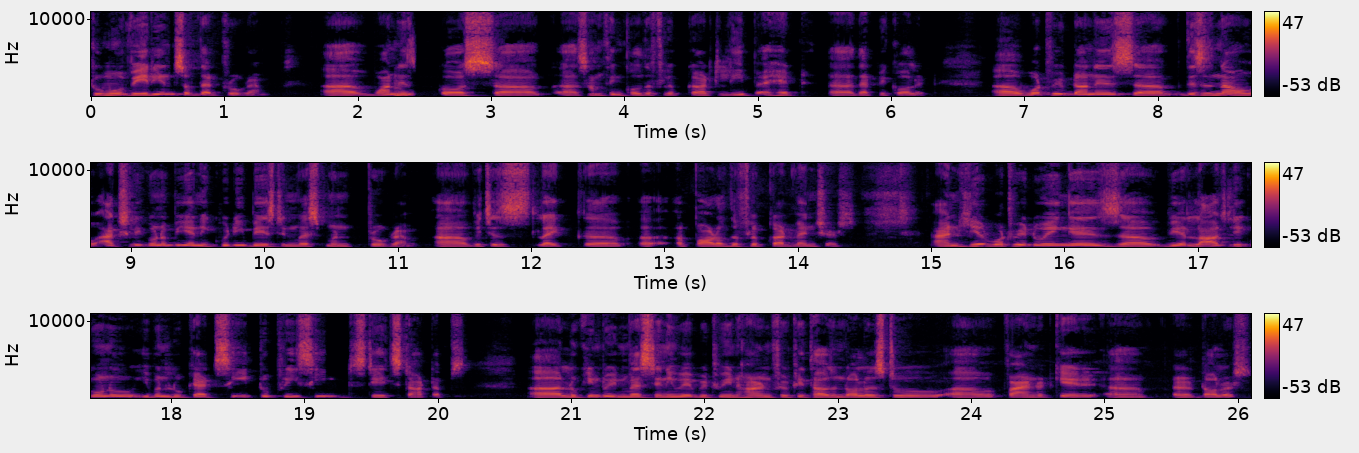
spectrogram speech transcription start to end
two more variants of that program. Uh, one is, of course, uh, uh, something called the Flipkart Leap Ahead, uh, that we call it. Uh, what we've done is uh, this is now actually going to be an equity-based investment program, uh, which is like uh, a, a part of the Flipkart Ventures. And here, what we're doing is uh, we are largely going to even look at seed to pre-seed stage startups uh, looking to invest anywhere between $150,000 to uh, 500k uh, uh, dollars.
